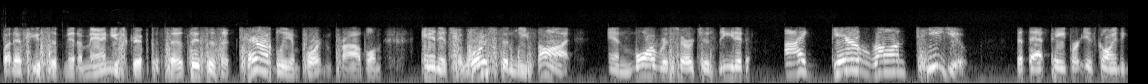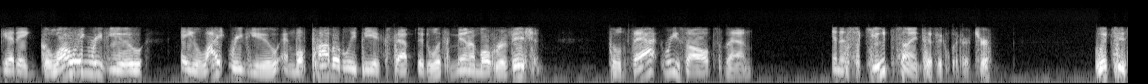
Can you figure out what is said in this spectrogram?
But if you submit a manuscript that says this is a terribly important problem and it's worse than we thought and more research is needed, I guarantee you that that paper is going to get a glowing review, a light review, and will probably be accepted with minimal revision. So that results then in a skewed scientific literature, which is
